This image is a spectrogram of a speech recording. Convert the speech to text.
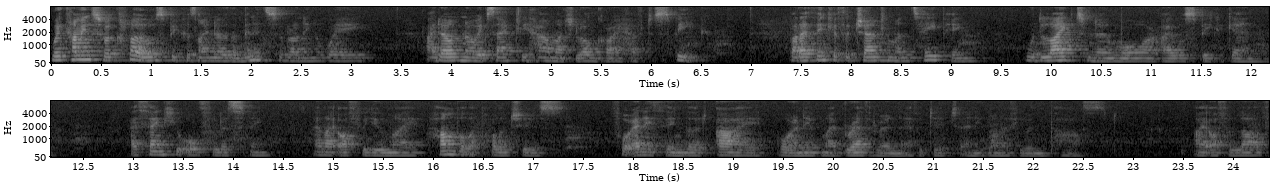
We're coming to a close because I know the minutes are running away. I don't know exactly how much longer I have to speak, but I think if the gentleman taping would like to know more, I will speak again. I thank you all for listening, and I offer you my humble apologies for anything that I or any of my brethren ever did to any one of you in the past. I offer love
